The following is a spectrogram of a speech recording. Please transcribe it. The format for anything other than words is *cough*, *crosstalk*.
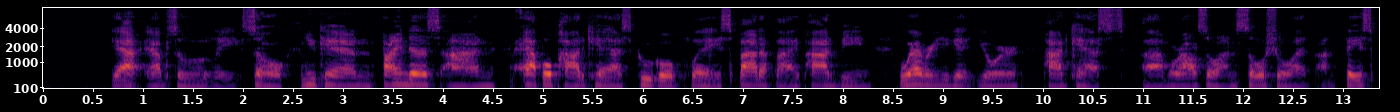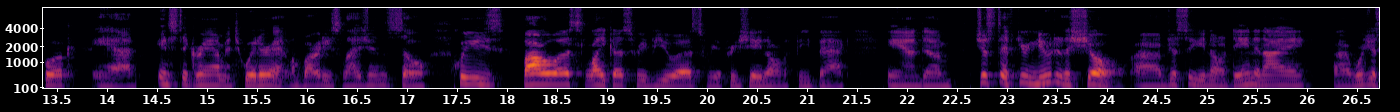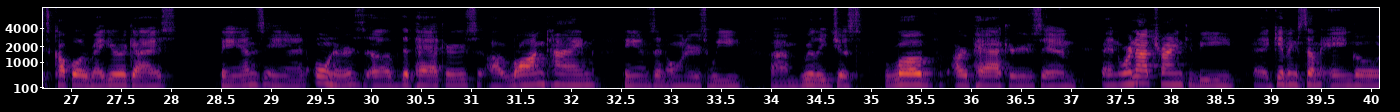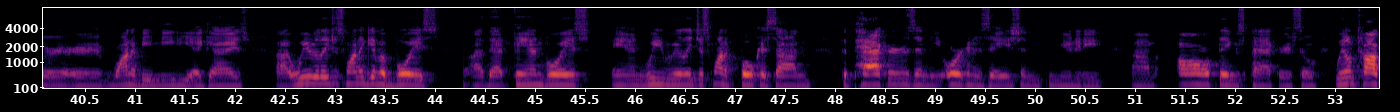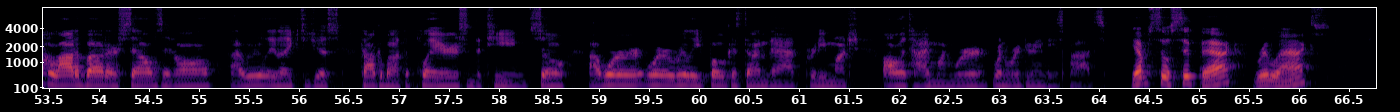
Yeah, absolutely. So you can find us on Apple Podcasts, Google Play, Spotify, Podbean, wherever you get your podcasts. Um, we're also on social at, on Facebook and Instagram and Twitter at Lombardi's Legends. So please follow us, like us, review us. We appreciate all the feedback. And um, just if you're new to the show, uh, just so you know, Dane and I, uh, we're just a couple of regular guys fans and owners of the Packers, uh, longtime fans and owners. We um, really just love our Packers, and and we're not trying to be uh, giving some angle or, or want to be media guys. Uh, we really just want to give a voice, uh, that fan voice, and we really just want to focus on the Packers and the organization community um, all things Packers. So we don't talk a lot about ourselves at all. Uh, we really like to just talk about the players and the team. So uh, we're we're really focused on that pretty much all the time when we're when we're doing these pods. Yep. So sit back, relax,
